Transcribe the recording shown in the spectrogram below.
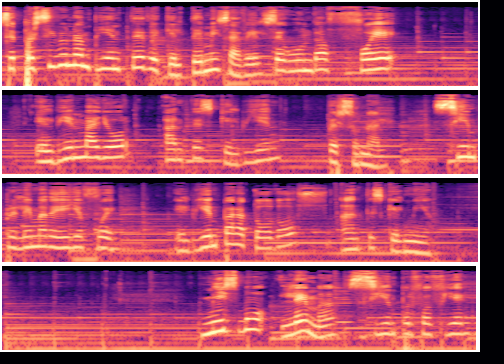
Se percibe un ambiente de que el tema Isabel II fue el bien mayor antes que el bien personal. Siempre el lema de ella fue el bien para todos antes que el mío. Mismo lema siempre fue fiel,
